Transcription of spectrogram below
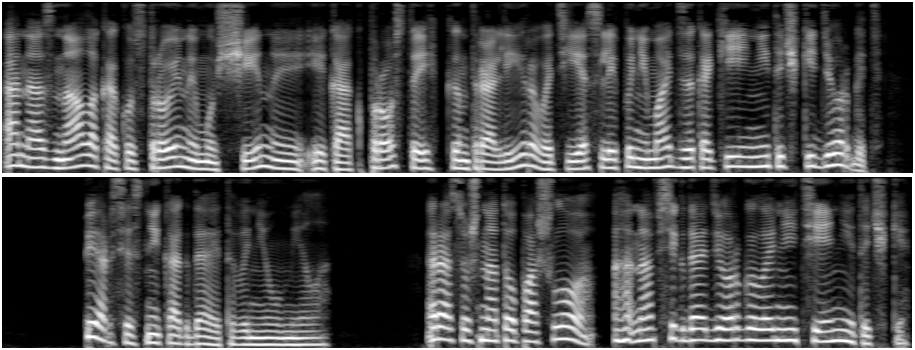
она знала, как устроены мужчины и как просто их контролировать, если понимать, за какие ниточки дергать. Персис никогда этого не умела. Раз уж на то пошло, она всегда дергала не те ниточки.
